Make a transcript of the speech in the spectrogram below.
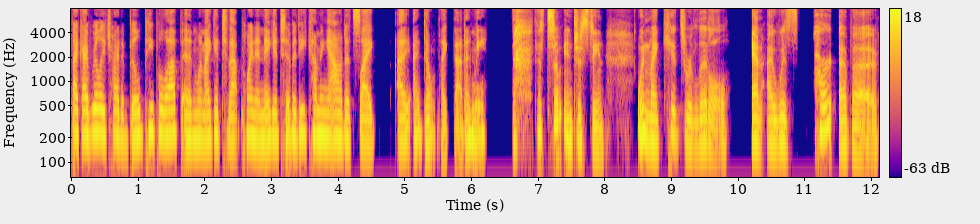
like i really try to build people up and when i get to that point of negativity coming out it's like i, I don't like that in me That's so interesting. When my kids were little and I was part of a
